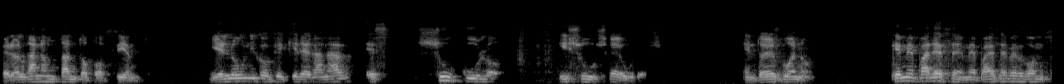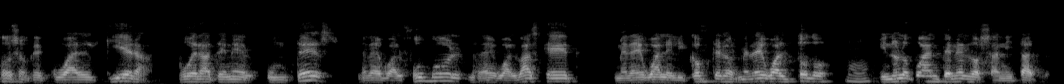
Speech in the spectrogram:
pero él gana un tanto por ciento. Y él lo único que quiere ganar es su culo y sus euros. Entonces, bueno, ¿qué me parece? Me parece vergonzoso que cualquiera pueda tener un test, me da igual fútbol, me da igual básquet, me da igual helicópteros, me da igual todo, y no lo puedan tener los sanitarios.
